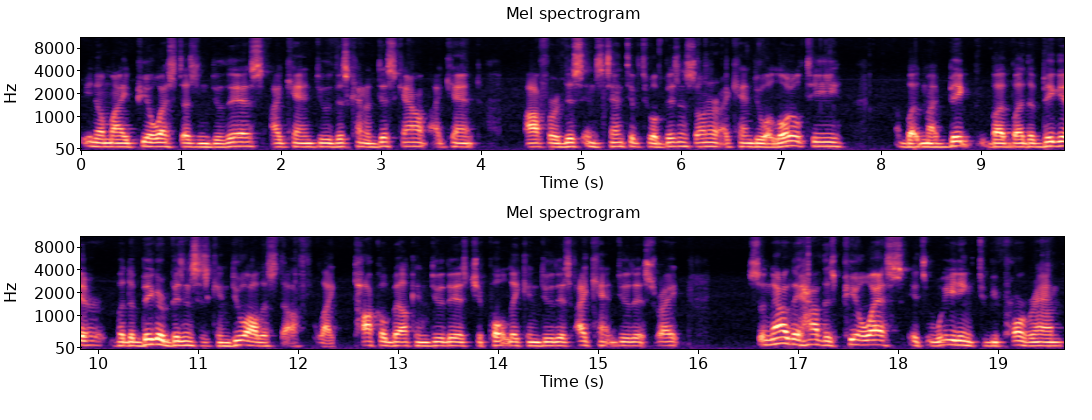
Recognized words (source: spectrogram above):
You know, my POS doesn't do this. I can't do this kind of discount. I can't offer this incentive to a business owner. I can't do a loyalty but my big but but the bigger but the bigger businesses can do all this stuff. Like taco bell can do this chipotle can do this i can't do this right? So now they have this pos it's waiting to be programmed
